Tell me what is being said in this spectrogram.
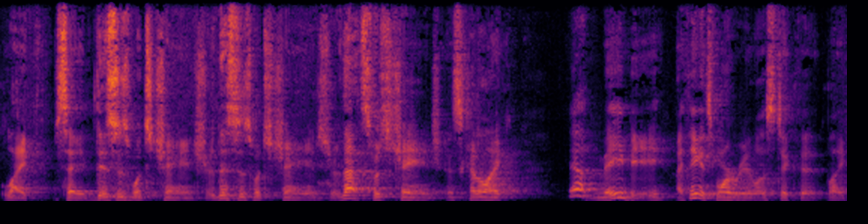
like say, this is what's changed, or this is what's changed, or that's what's changed. It's kind of like, yeah, maybe. I think it's more realistic that like,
